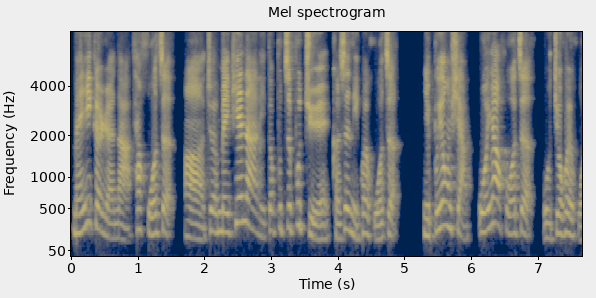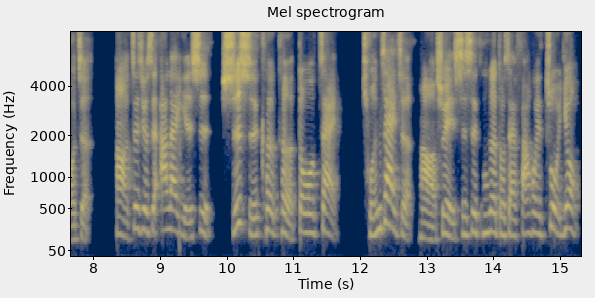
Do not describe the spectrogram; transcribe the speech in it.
每一个人呐、啊，他活着啊，就每天呢、你都不知不觉，可是你会活着，你不用想我要活着，我就会活着。啊，这就是阿赖耶识时时刻刻都在存在着啊，所以时时刻刻都在发挥作用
